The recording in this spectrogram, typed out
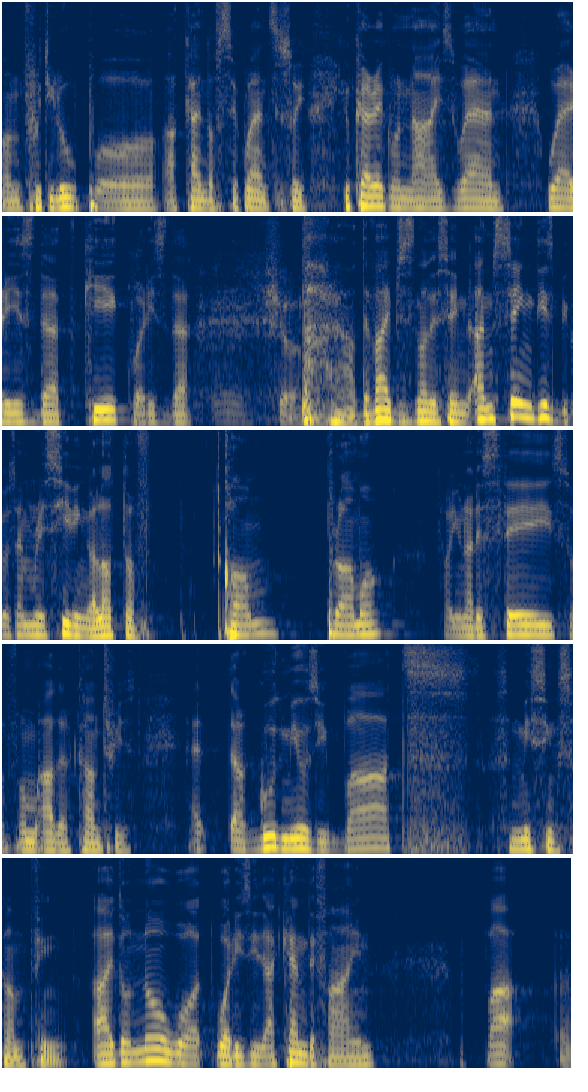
on Fruity Loop or a kind of sequence, so you, you can recognize when where is that kick, where is the Sure. yeah, the vibes is not the same. I'm saying this because I'm receiving a lot of Gqom promo from United States or from other countries. They're good music, but it's missing something. I don't know what, what is it. I can't define, but uh,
